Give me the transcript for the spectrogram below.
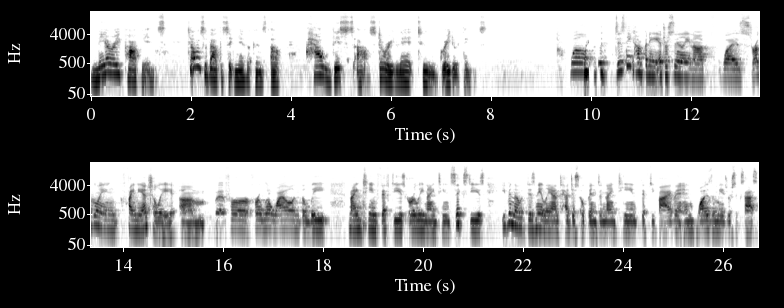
Mary Poppins. Tell us about the significance of how this uh, story led to greater things. Well, the Disney company, interestingly enough, was struggling financially um, for for a little while in the late 1950s, early 1960s. Even though Disneyland had just opened in 1955 and was a major success,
